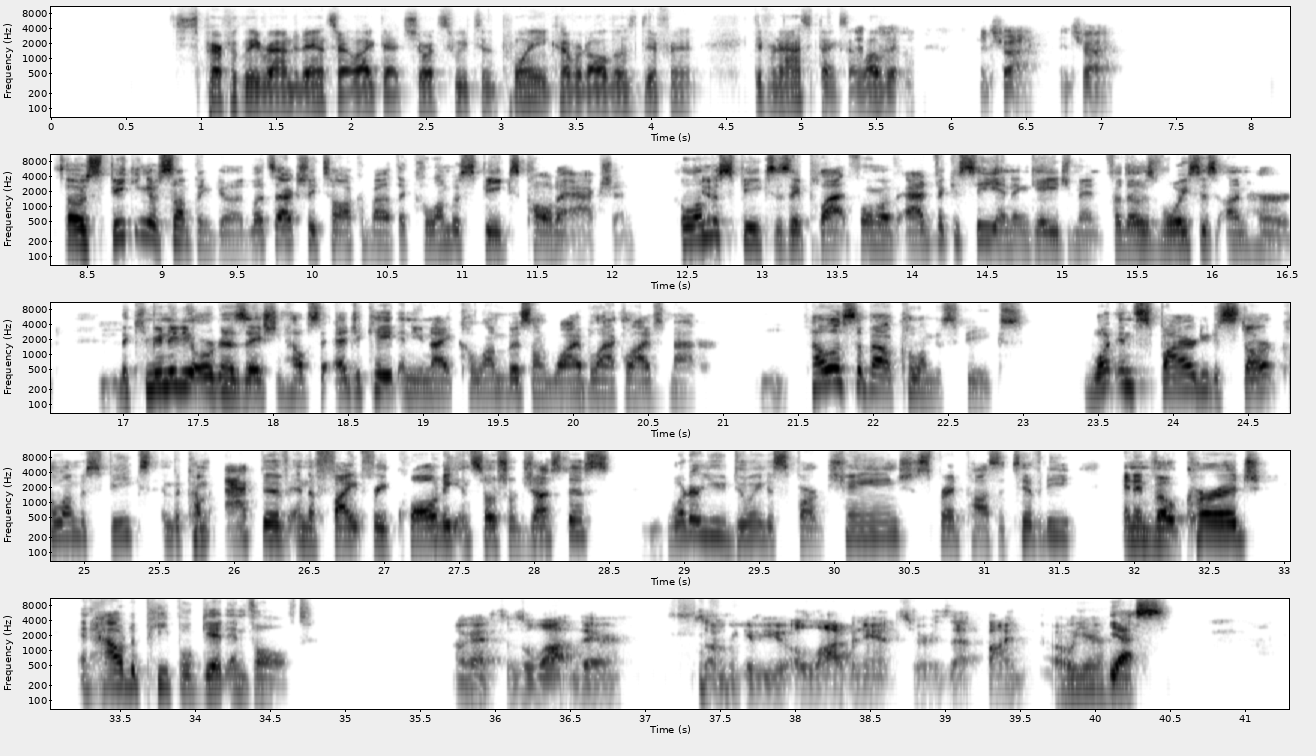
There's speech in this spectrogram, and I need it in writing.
Just a perfectly rounded answer. I like that. Short, sweet, to the point. You covered all those different different aspects. I love it. I try. I try. So speaking of something good, let's actually talk about the Columbus Speaks call to action. Columbus yep. Speaks is a platform of advocacy and engagement for those voices unheard. Mm-hmm. The community organization helps to educate and unite Columbus on why Black Lives Matter. Mm-hmm. Tell us about Columbus Speaks. What inspired you to start Columbus Speaks and become active in the fight for equality and social justice? What are you doing to spark change, spread positivity, and invoke courage? And how do people get involved? Okay, so there's a lot there. So I'm gonna give you a lot of an answer. Is that fine? Oh yeah. Yes.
